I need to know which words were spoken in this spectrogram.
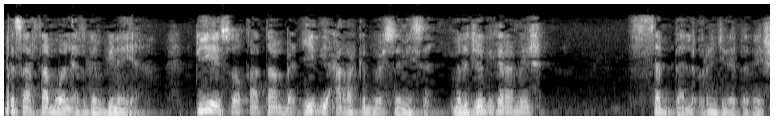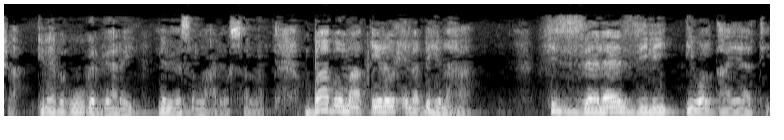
dhaka saartaanba waa la afgambinayaa biyahay soo qaataanba ciid iyo carar ka buuxsamaysa ma la joogi karaa meesha sab baa la oran jiray dabeesha ilah baa ugu gargaaray nabiga sal alla aleh wasalam baabu maa qiila wixii la dhihi lahaa fi zalaazili iwalaayaati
